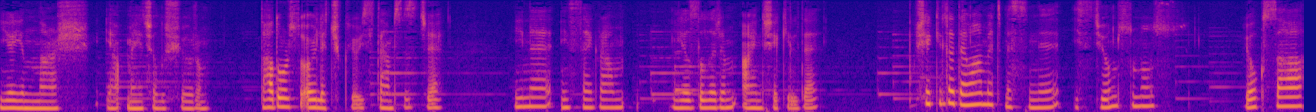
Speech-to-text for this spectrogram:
yayınlar yapmaya çalışıyorum. Daha doğrusu öyle çıkıyor istemsizce. Yine Instagram yazılarım aynı şekilde. Bu şekilde devam etmesini istiyor musunuz? Yoksa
